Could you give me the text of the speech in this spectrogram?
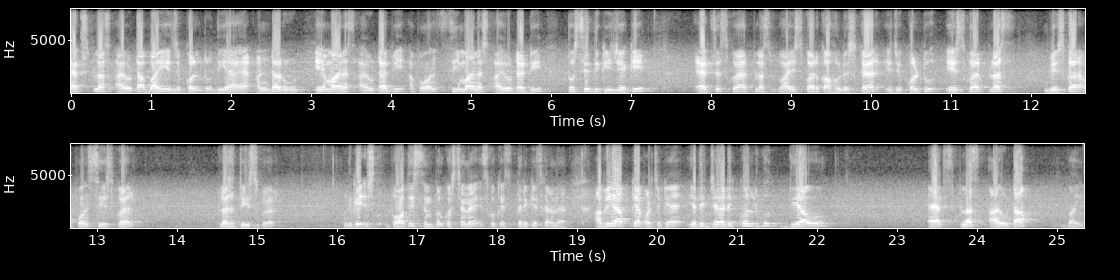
x plus iota by is equal to दिया है under root A minus iota B upon C minus iota D तो सिद्ध कीजिए कि X square plus Y square का whole square is equal to A square plus B square upon C square plus D square देखिए इस बहुत ही सिंपल क्वेश्चन है, इसको किस तरीके से करना है? अभी आप क्या पढ़ चुके हैं? यदि जेड इक्वल टू दिया हो एक्स प्लस आयोटा वाई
